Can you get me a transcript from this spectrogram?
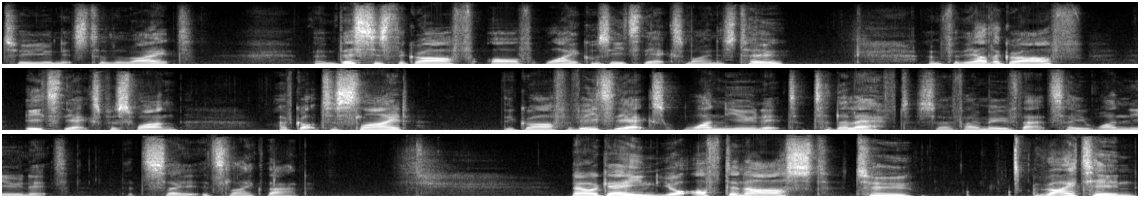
two units to the right, then this is the graph of y equals e to the x minus 2. And for the other graph, e to the x plus 1, I've got to slide the graph of e to the x one unit to the left. So if I move that, say, one unit, Let's say it's like that. Now again, you're often asked to write in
